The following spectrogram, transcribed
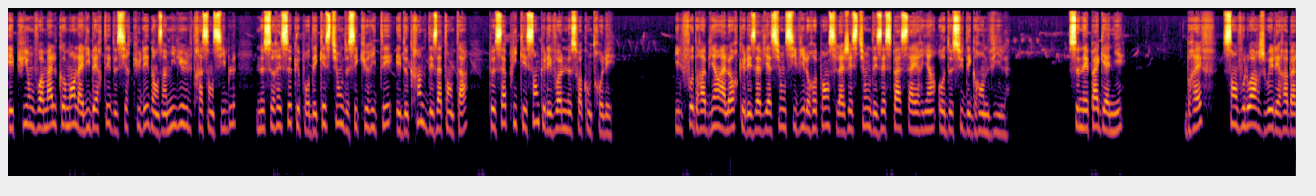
et puis on voit mal comment la liberté de circuler dans un milieu ultra sensible, ne serait-ce que pour des questions de sécurité et de crainte des attentats, peut s'appliquer sans que les vols ne soient contrôlés. Il faudra bien alors que les aviations civiles repensent la gestion des espaces aériens au-dessus des grandes villes. Ce n'est pas gagné. Bref, sans vouloir jouer les rabat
